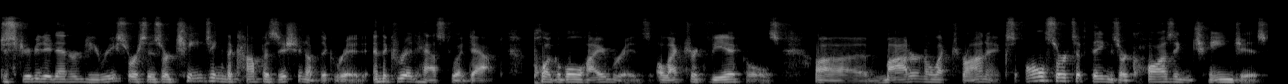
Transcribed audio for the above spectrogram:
distributed energy resources are changing the composition of the grid and the grid has to adapt. Pluggable hybrids electric vehicles uh, modern electronics all sorts of things are causing changes.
